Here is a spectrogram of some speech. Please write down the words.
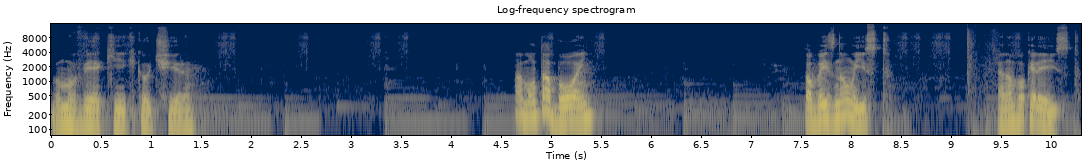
Vamos ver aqui o que, que eu tiro. A mão tá boa, hein? Talvez não isto. Eu não vou querer isto.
